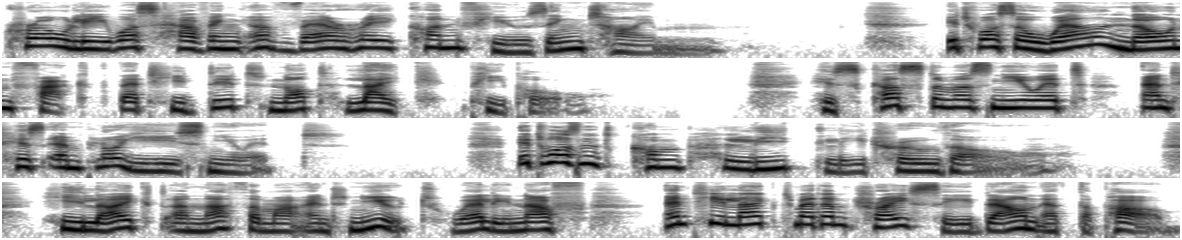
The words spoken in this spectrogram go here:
Crowley was having a very confusing time. It was a well known fact that he did not like people. His customers knew it, and his employees knew it. It wasn't completely true, though. He liked Anathema and Newt well enough, and he liked Madame Tracy down at the pub.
